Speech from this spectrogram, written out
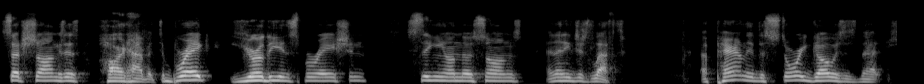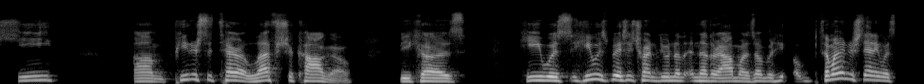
such songs as Hard Habit to Break, You're the Inspiration, singing on those songs, and then he just left. Apparently, the story goes is that he, um, Peter Cetera, left Chicago because he was he was basically trying to do another another album on his own. But he, to my understanding, was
